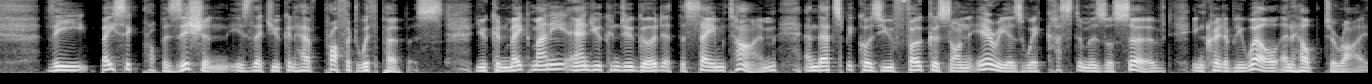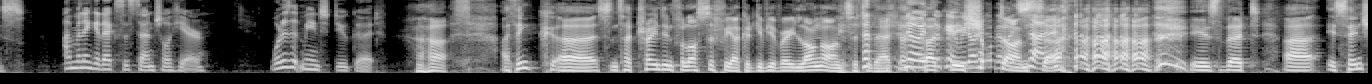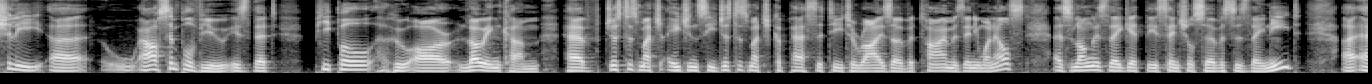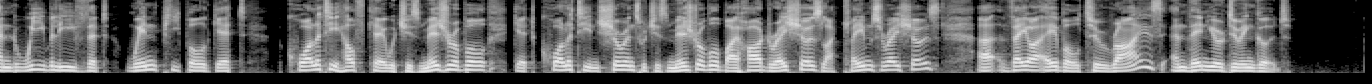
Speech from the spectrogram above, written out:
The basic proposition is that you can have profit with purpose. You can make money and you can do good at the same time. And that's because you focus on areas where customers are served incredibly well and help to rise. I'm going to get existential here. What does it mean to do good? I think uh, since I trained in philosophy, I could give you a very long answer to that. no, it's but okay. The we don't short have answer is that uh, essentially uh, our simple view is that people who are low income have just as much agency, just as much capacity to rise over time as anyone else, as long as they get the essential services they need. Uh, and we believe that when people get quality healthcare, which is measurable, get quality insurance, which is measurable by hard ratios like claims ratios, uh, they are able to rise, and then you're doing good.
